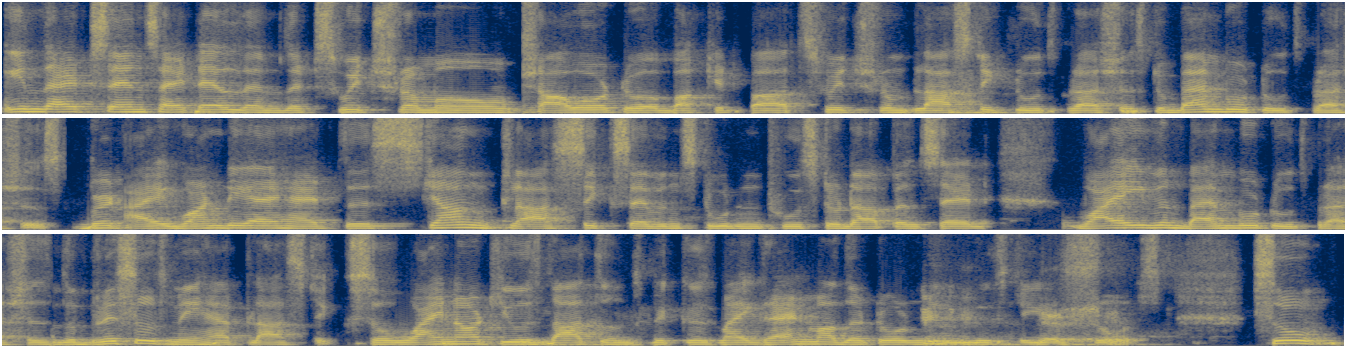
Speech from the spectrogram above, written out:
in that sense, I tell them that switch from a shower to a bucket bath, switch from plastic toothbrushes to bamboo toothbrushes. But I one day I had this young class six, seven student who stood up and said, Why even bamboo toothbrushes? The bristles may have plastic. So why not use datuns? Because my grandmother told me we used to use those. So,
